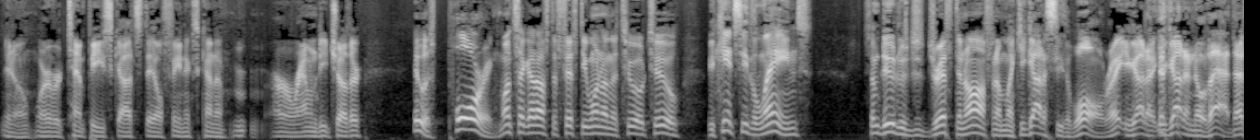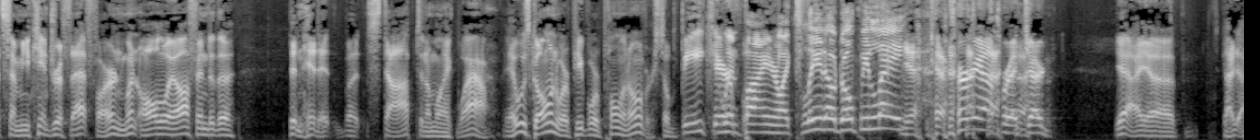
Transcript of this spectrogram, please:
you know, wherever Tempe, Scottsdale, Phoenix, kind of are around each other. It was pouring. Once I got off the 51 on the 202, you can't see the lanes. Some dude was just drifting off, and I'm like, you got to see the wall, right? You got to, you got to know that. That's, I mean, you can't drift that far, and went all the way off into the. Didn't hit it, but stopped, and I'm like, wow, it was going where people were pulling over. So be You careful. went by and you're like, Toledo, don't be late. Yeah, hurry up, Richard. Yeah, I, uh, I, I,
